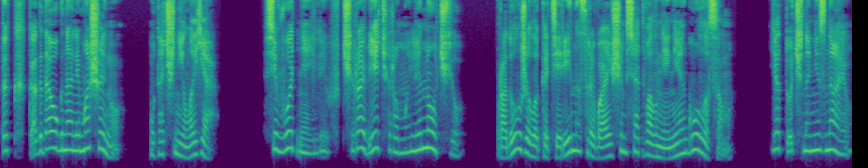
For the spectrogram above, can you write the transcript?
Так когда угнали машину? уточнила я. Сегодня или вчера вечером или ночью, продолжила Катерина срывающимся от волнения голосом. Я точно не знаю.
